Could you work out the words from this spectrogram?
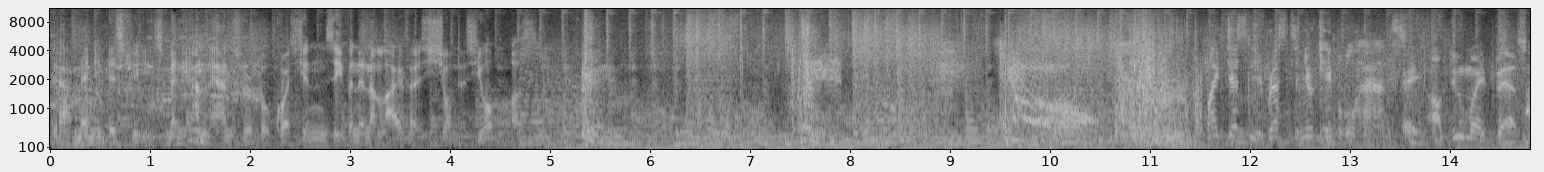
There are many mysteries, many unanswerable questions, even in a life as short as yours. My destiny rests in your capable hands. Hey, I'll do my best. Oh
